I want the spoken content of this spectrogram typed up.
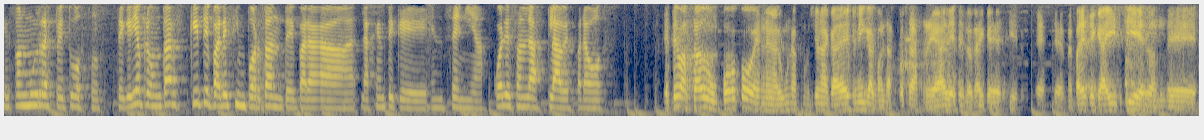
que son muy respetuosos. Te quería preguntar qué te parece importante para la gente que enseña. ¿Cuáles son las claves para vos? esté basado un poco en alguna función académica con las cosas reales de lo que hay que decir. Este, me parece que ahí sí es donde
